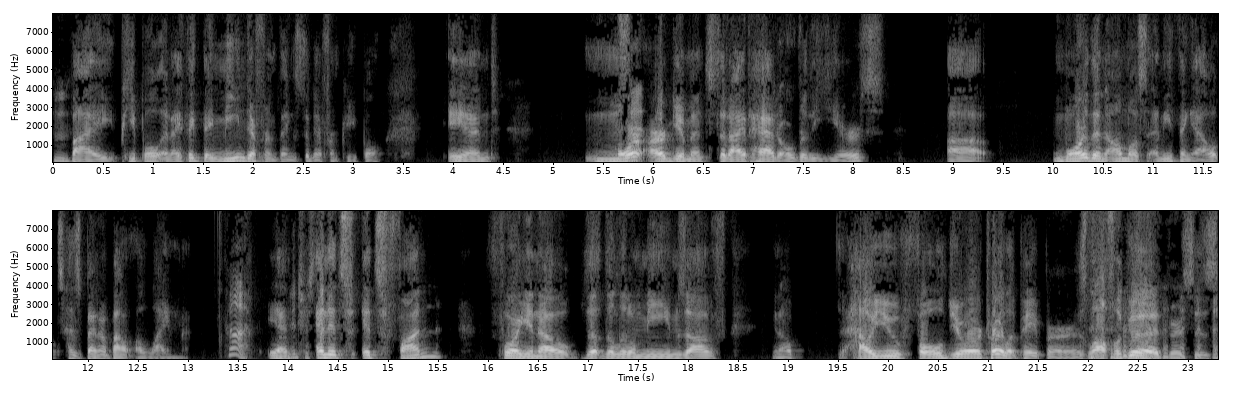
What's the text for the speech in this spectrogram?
Hmm. by people, and I think they mean different things to different people. And more that- arguments that I've had over the years, uh, more than almost anything else, has been about alignment Huh? and and it's it's fun for you know the the little memes of you know how you fold your toilet paper is lawful good versus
